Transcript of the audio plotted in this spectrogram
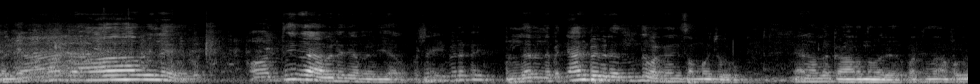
ഞാൻ രാവിലെ അതിരാവിലെ ഞാൻ റെഡിയാകും പക്ഷെ ഇവരൊക്കെ പിള്ളേരല്ല. ഇപ്പൊ ഞാനിപ്പോ ഇവരെ എന്ത് പറഞ്ഞാലും സമ്മതിച്ചു കൊടുക്കും. ഞാനുള്ള കാറുന്നവര് പത്ത് നാൽപ്പത്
